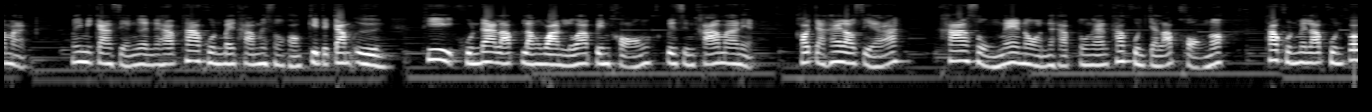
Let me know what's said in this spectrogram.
สมัครไม่มีการเสียเงินนะครับ ถ้าคุณไปทำในส่วนของกิจกรรมอื่น ที่คุณได้รับรางวัลหรือว่าเป็นของเป็นสินค้ามาเนี่ยเขาจะให้เราเสียค่าส่งแน่นอนนะครับ ตรงนั้นถ้าคุณจะรับของเนาะถ้าคุณไม่รับคุณก็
